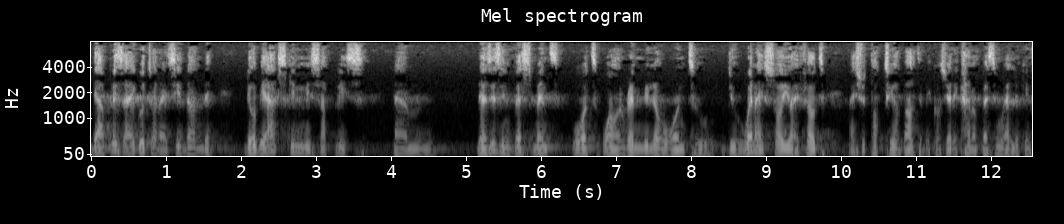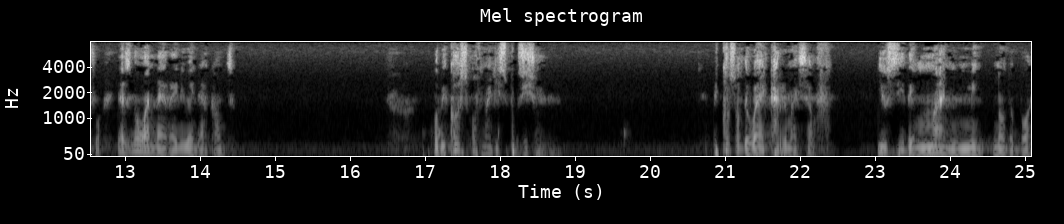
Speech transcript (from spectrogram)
There are places I go to and I sit down there. They'll be asking me, sir, please, um, there's this investment worth 100 million want to do. When I saw you, I felt I should talk to you about it because you're the kind of person we are looking for. There's no one naira anywhere in the account. But because of my disposition, because of the way I carry myself, you see the man in me, not the boy.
